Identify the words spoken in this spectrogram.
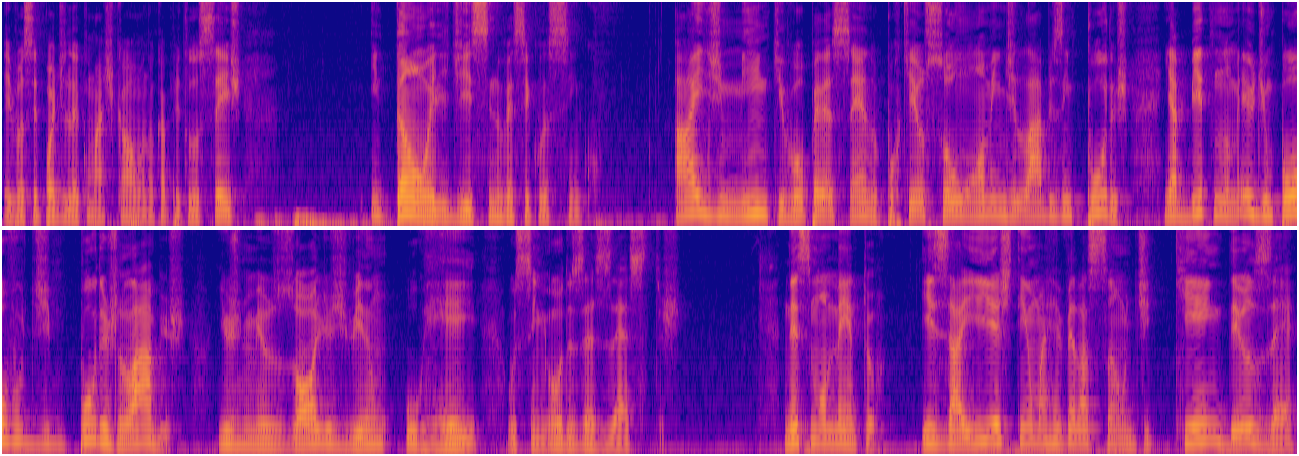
E você pode ler com mais calma no capítulo 6. Então ele disse no versículo 5: Ai de mim que vou perecendo, porque eu sou um homem de lábios impuros e habito no meio de um povo de puros lábios e os meus olhos viram o Rei, o Senhor dos Exércitos. Nesse momento, Isaías tem uma revelação de quem Deus é.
